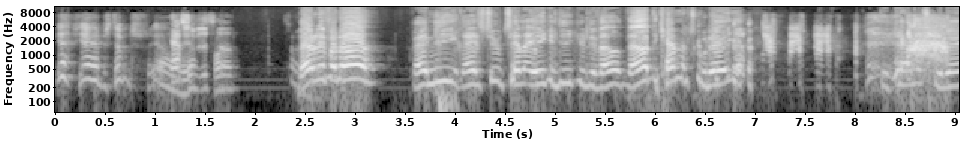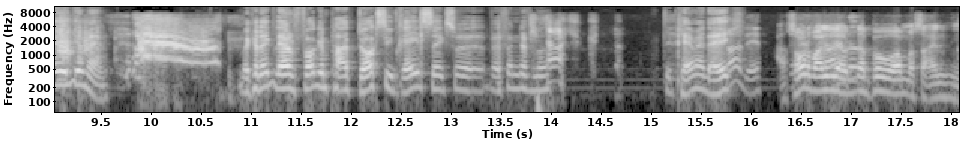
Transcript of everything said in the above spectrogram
Ja, ja, ja, bestemt. Ja, Ja, så vedtaget. Hvad er det for noget? Regel 9, regel 7 tæller ikke ligegyldigt hvad? Hvad? Det kan man sgu da ikke. Det kan man sgu da ikke, mand. Man kan da ikke lave en fucking paradox i et regel 6. Hvad, hvad fanden er det for noget? Det kan man da ikke. Så er det. Så var det bare lige at lave den der bog om og signe den.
